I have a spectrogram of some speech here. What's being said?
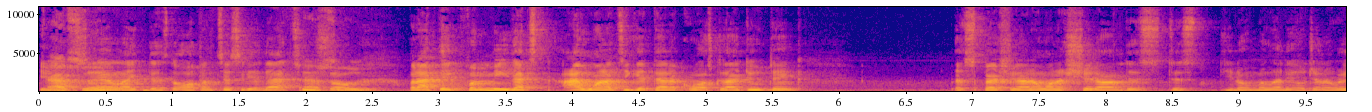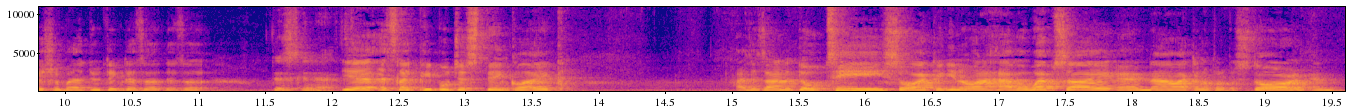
You know Absolutely. what I'm saying? Like there's the authenticity of that too. Absolutely. So, but I think for me, that's I wanted to get that across because I do think especially I don't want to shit on this this you know millennial generation, but I do think there's a there's a disconnect. Yeah, it's like people just think like I designed a dope tee, so I could, you know I have a website and now I can open up a store and. and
